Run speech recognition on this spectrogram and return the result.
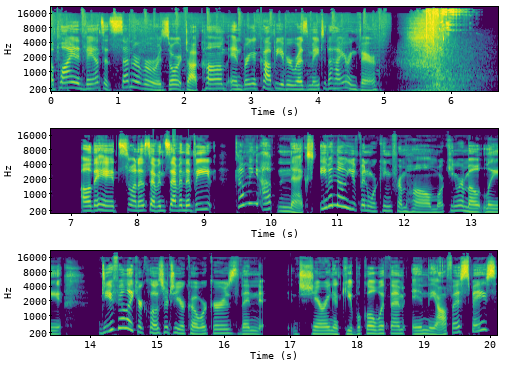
Apply in advance at sunriverresort.com and bring a copy of your resume to the hiring fair. All the hits 1077 The Beat. Coming up next, even though you've been working from home, working remotely, do you feel like you're closer to your coworkers than sharing a cubicle with them in the office space.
